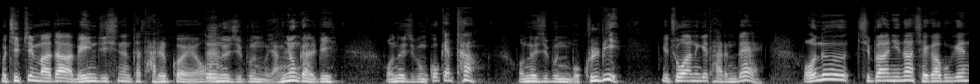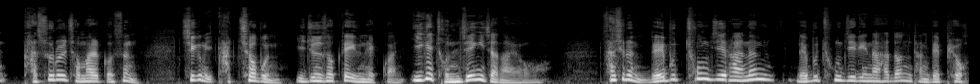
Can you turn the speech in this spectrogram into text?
뭐 집집마다 main dish는 다 다를 거예요. 네. 어느 집은 뭐 양념갈비, 어느 집은 꽃게탕, 어느 집은 뭐 굴비 좋아하는 게 다른데 어느 집안이나 제가 보기엔 다수를 점할 것은 지금 이 가처분 이준석 대 윤핵관 이게 전쟁이잖아요. 사실은 내부 총질하는 내부 총질이나 하던 당 대표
